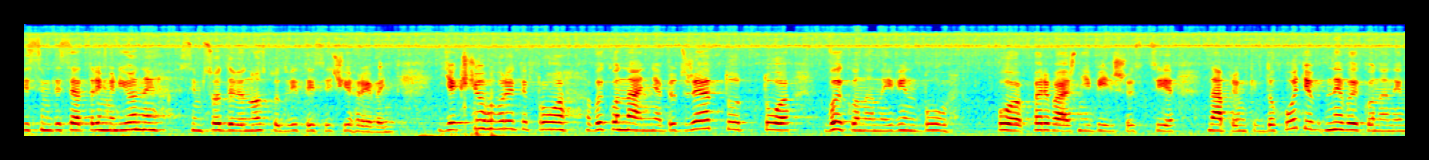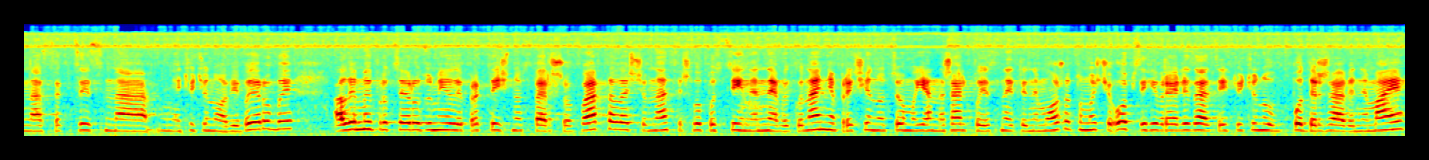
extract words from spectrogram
83 мільйони 792 тисячі гривень. Якщо говорити про виконання бюджету, то виконаний він був по переважній більшості напрямків доходів. Не виконаний в нас акциз на тютюнові вироби. Але ми про це розуміли практично з першого квартала, що в нас йшло постійне невиконання. Причину цьому я, на жаль, пояснити не можу, тому що обсягів реалізації тютюну по державі немає,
